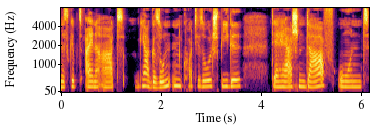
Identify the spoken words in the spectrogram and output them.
es gibt eine Art, ja, gesunden Cortisolspiegel, der herrschen darf. Und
